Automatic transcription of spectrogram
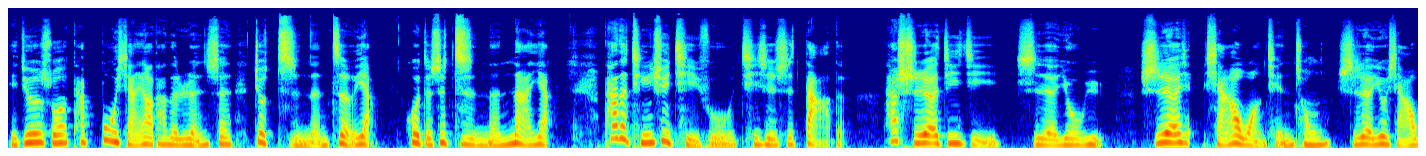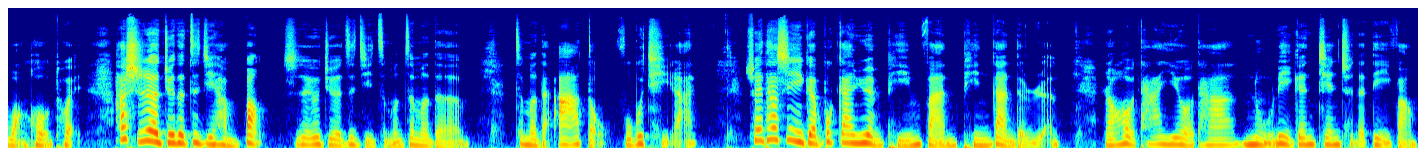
也就是说，他不想要他的人生就只能这样，或者是只能那样。他的情绪起伏其实是大的，他时而积极，时而忧郁，时而想要往前冲，时而又想要往后退。他时而觉得自己很棒，时而又觉得自己怎么这么的这么的阿斗，扶不起来。所以他是一个不甘愿平凡平淡的人，然后他也有他努力跟坚持的地方。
